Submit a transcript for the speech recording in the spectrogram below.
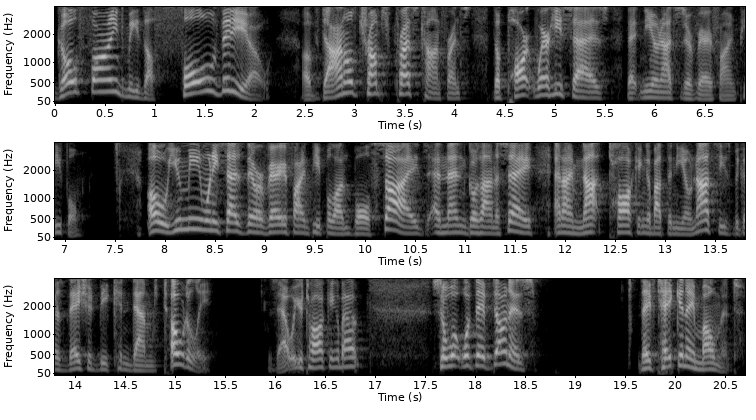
Go find me the full video of Donald Trump's press conference, the part where he says that neo-Nazis are very fine people. Oh, you mean when he says there are very fine people on both sides and then goes on to say, and I'm not talking about the neo-Nazis because they should be condemned totally. Is that what you're talking about? So what, what they've done is they've taken a moment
